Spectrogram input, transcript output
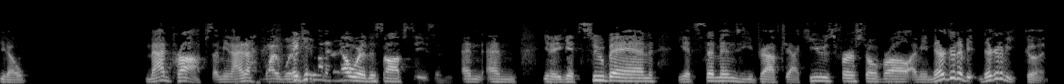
you know, mad props. I mean, I Why they came out of nowhere this offseason. And and you know, you get Subban, you get Simmonds, you draft Jack Hughes first overall. I mean, they're gonna be they're gonna be good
